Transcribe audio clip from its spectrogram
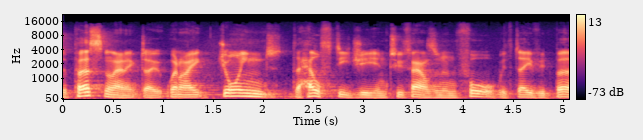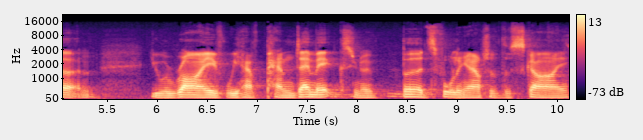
a personal anecdote when I joined the Health DG in 2004 with David Byrne, you arrive, we have pandemics, you know, birds falling out of the sky,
